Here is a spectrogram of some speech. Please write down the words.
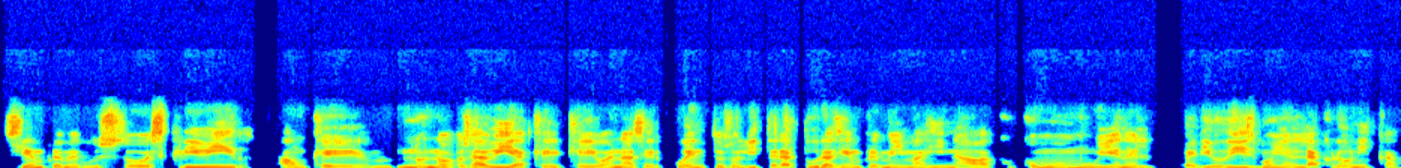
siempre me gustó escribir, aunque no, no sabía que, que, iban a hacer cuentos o literatura, siempre me imaginaba como muy en el periodismo y en la crónica.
